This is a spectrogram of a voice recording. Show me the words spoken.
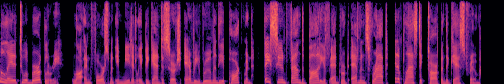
related to a burglary. Law enforcement immediately began to search every room in the apartment. They soon found the body of Edward Evans wrapped in a plastic tarp in the guest room.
